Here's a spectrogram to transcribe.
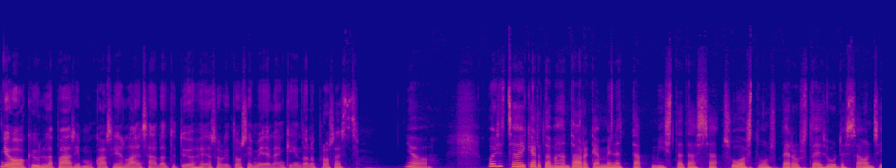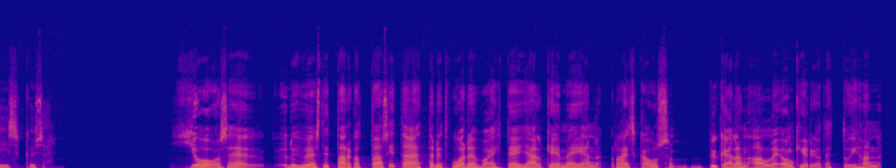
Joo, kyllä pääsin mukaan siihen lainsäädäntötyöhön ja se oli tosi mielenkiintoinen prosessi. Joo. Voisitko kertoa vähän tarkemmin, että mistä tässä suostumusperusteisuudessa on siis kyse? Joo, se lyhyesti tarkoittaa sitä, että nyt vuodenvaihteen jälkeen meidän raiskauspykälän alle on kirjoitettu ihan,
